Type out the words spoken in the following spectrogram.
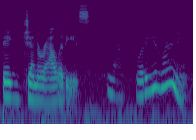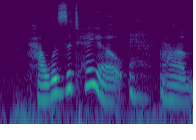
big generalities. Yeah. What are you learning? How was Zeteo? Yeah. Um,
